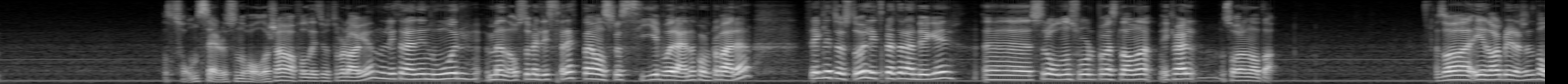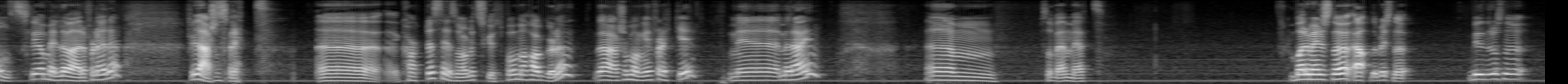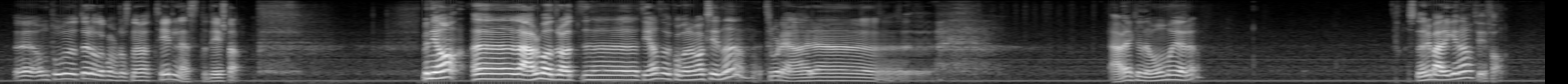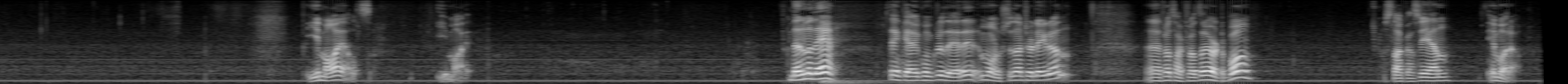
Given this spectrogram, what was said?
sånn ser det ut som det holder seg, i hvert fall litt utover dagen. Litt regn i nord, men også veldig spredt. Det er vanskelig å si hvor regnet kommer til å være. Trekk litt østover, litt spredte regnbyger. Eh, strålende sol på Vestlandet i kveld. Så er det natta. Så i dag blir det rett og slett vanskelig å melde været for dere, fordi det er så spredt. Eh, kartet ser ut som det har blitt skutt på med hagle. Det er så mange flekker med, med regn. Um, så hvem vet? Bare meld snø. Ja, det blir snø. Begynner å snø eh, om to minutter, og det kommer til å snø til neste tirsdag. Men ja, eh, det er vel bare å dra ut eh, tida til det kommer en vaksine. Jeg tror det er eh, Det er vel egentlig det man må gjøre. Snør i Bergen, ja. Fy faen. I mai, altså. I mai. Men med det tenker jeg vi konkluderer Morgenstund er tull grunn. Fra takk for at dere hørte på. Snakkes vi igjen i morgen.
